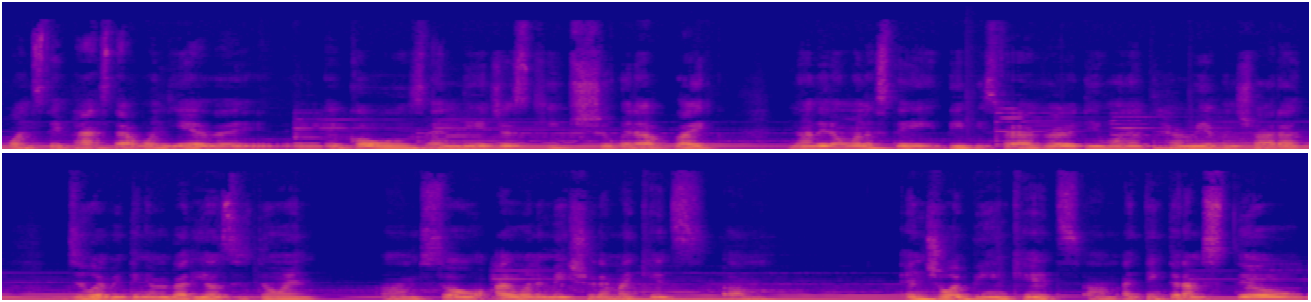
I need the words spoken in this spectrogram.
once they pass that one year, they, it goes and they just keep shooting up. Like you know, they don't want to stay babies forever. They want to hurry up and try to do everything everybody else is doing. Um, so I want to make sure that my kids um, enjoy being kids. Um, I think that I'm still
